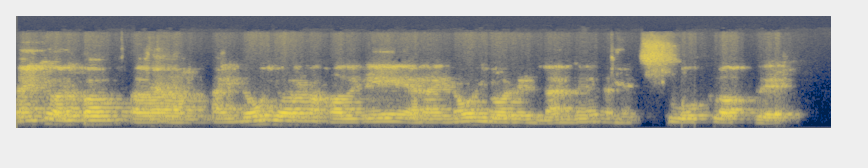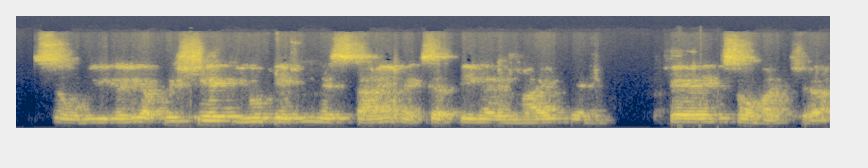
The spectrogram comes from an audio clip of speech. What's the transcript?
Thank you, Anupam. Uh, I know you're on a holiday and I know you're in London and it's two o'clock there. So we really appreciate you taking this time, accepting our invite and sharing so much. Uh,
